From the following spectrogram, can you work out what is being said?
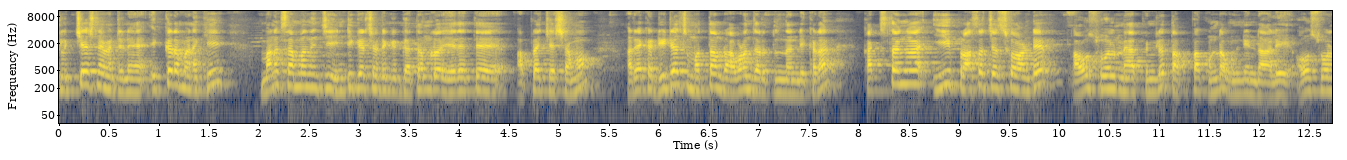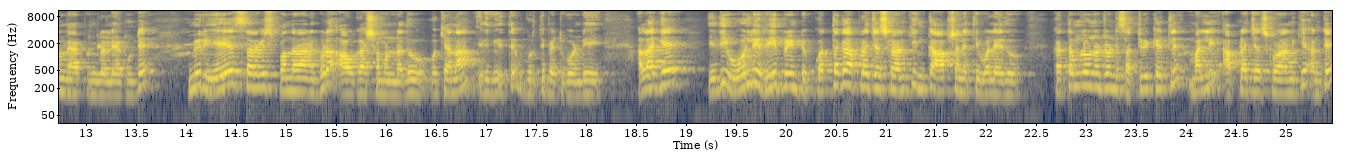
క్లిక్ చేసిన వెంటనే ఇక్కడ మనకి మనకు సంబంధించి ఇంటిగ్రేట్ సర్టిఫికేట్ గతంలో ఏదైతే అప్లై చేశామో అది యొక్క డీటెయిల్స్ మొత్తం రావడం జరుగుతుందండి ఇక్కడ. ఖచ్చితంగా ఈ ప్రాసెస్ చేసుకోవాలంటే హౌస్ హోల్డ్ మ్యాపింగ్లో తప్పకుండా ఉండిండాలి. హౌస్ హోల్డ్ మ్యాపింగ్లో లేకుంటే మీరు ఏ సర్వీస్ పొందడానికి కూడా అవకాశం ఉండదు. ఓకేనా ఇది అయితే గుర్తుపెట్టుకోండి. అలాగే ఇది ఓన్లీ రీప్రింట్ కొత్తగా అప్లై చేసుకోవడానికి ఇంకా ఆప్షన్ అయితే ఇవ్వలేదు. గతంలో ఉన్నటువంటి సర్టిఫికెట్లు మళ్ళీ అప్లై చేసుకోవడానికి అంటే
